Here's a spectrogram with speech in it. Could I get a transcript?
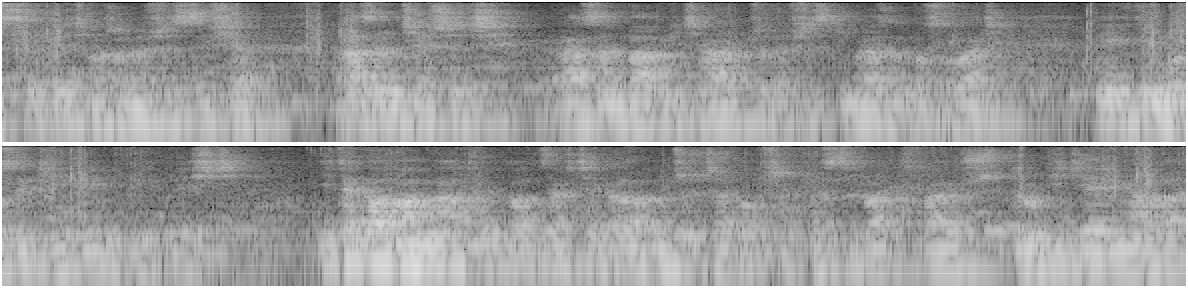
wszyscy być, możemy wszyscy się razem cieszyć, razem bawić, ale przede wszystkim razem posłuchać pięknej muzyki, pięknych pieśni. I tego Wam na tym koncercie galowym życzę, bo festiwal trwa już drugi dzień, ale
